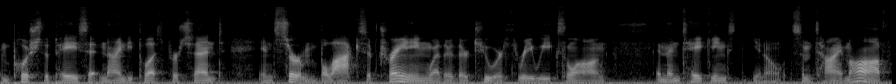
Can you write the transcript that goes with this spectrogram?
and push the pace at 90 plus percent in certain blocks of training, whether they're two or three weeks long, and then taking, you know, some time off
